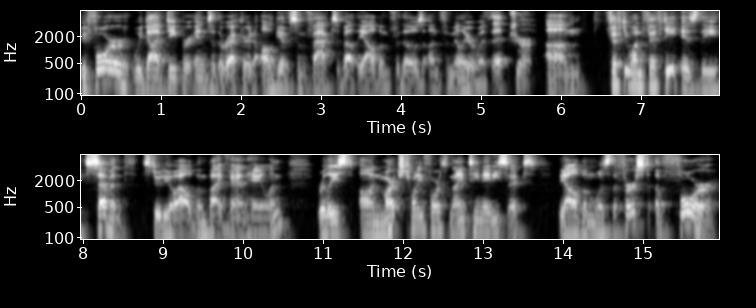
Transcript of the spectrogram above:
before we dive deeper into the record, I'll give some facts about the album for those unfamiliar with it. Sure. Um, 5150 is the seventh studio album by Van Halen, released on March 24th, 1986. The album was the first of four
